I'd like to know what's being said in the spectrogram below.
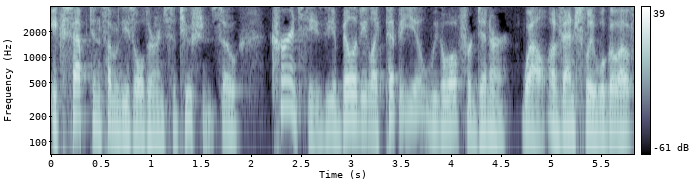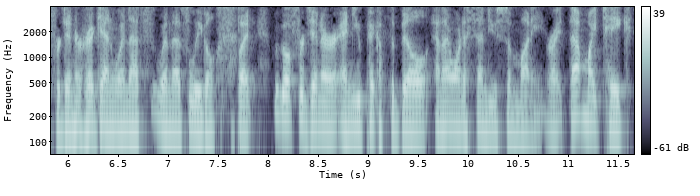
except in some of these older institutions. So currencies, the ability like Pippa, you know, we go out for dinner. Well, eventually we'll go out for dinner again when that's, when that's legal, but we go for dinner and you pick up the bill and I want to send you some money, right? That might take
